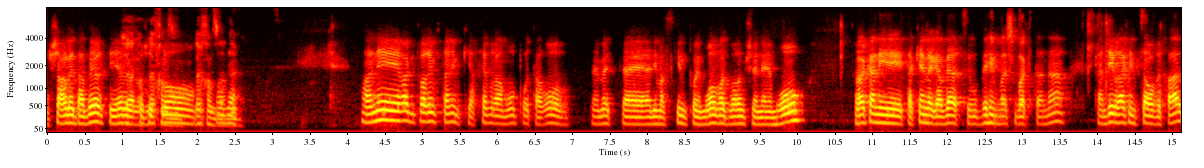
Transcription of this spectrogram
אפשר לדבר, כי ארז פשוט לא... לך על זה, לא אני רק דברים קטנים, כי החבר'ה אמרו פה את הרוב, באמת אה, אני מסכים פה עם רוב הדברים שנאמרו, רק אני אתקן לגבי הצהובים, משהו בקטנה, קנדיל רק עם צהוב אחד,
